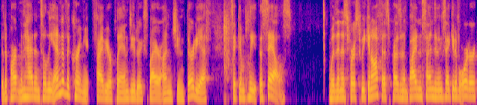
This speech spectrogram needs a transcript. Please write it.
The department had until the end of the current five year plan, due to expire on June 30th, to complete the sales. Within his first week in office, President Biden signed an executive order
